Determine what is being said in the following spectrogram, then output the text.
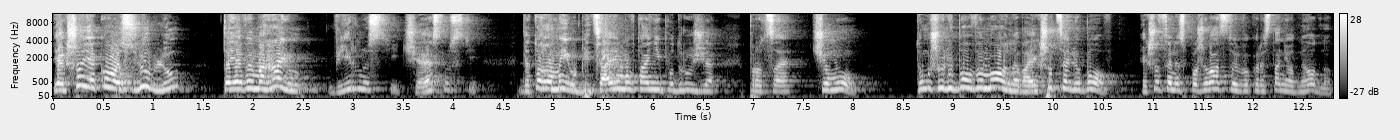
Якщо я когось люблю, то я вимагаю вірності, чесності. Для того ми обіцяємо в тайні подружжя про це. Чому? Тому що любов вимоглива. Якщо це любов, якщо це не споживацтво і використання одне одного.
